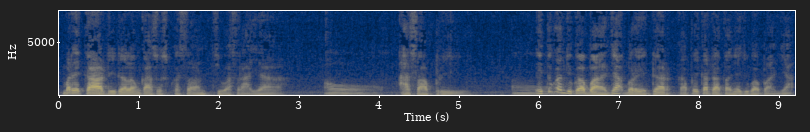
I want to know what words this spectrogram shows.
mereka di dalam kasus kesalahan Jiwasraya, oh Asabri. oh. Itu kan juga banyak beredar, KPK datanya juga banyak.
